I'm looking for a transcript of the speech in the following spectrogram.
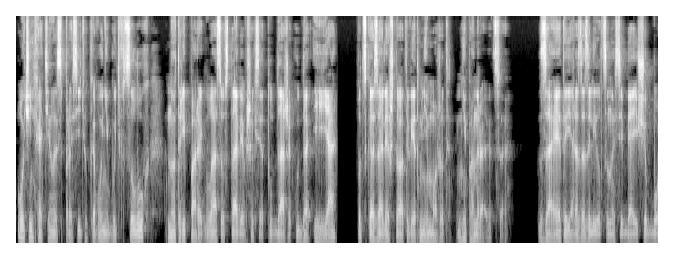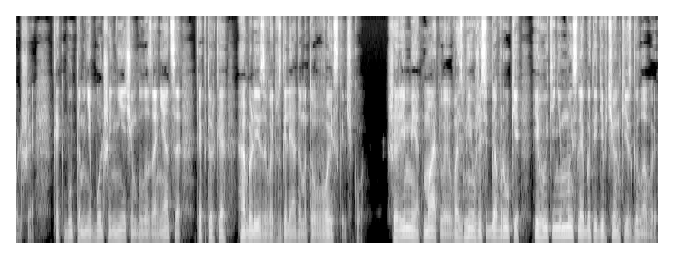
Очень хотелось спросить у кого-нибудь вслух, но три пары глаз, уставившихся туда же, куда и я, подсказали, что ответ мне может не понравиться. За это я разозлился на себя еще больше, как будто мне больше нечем было заняться, как только облизывать взглядом эту выскочку. «Шеремет, мать твою, возьми уже себя в руки и выкини мысли об этой девчонке из головы.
